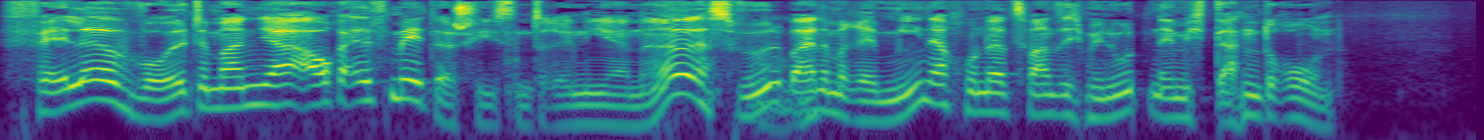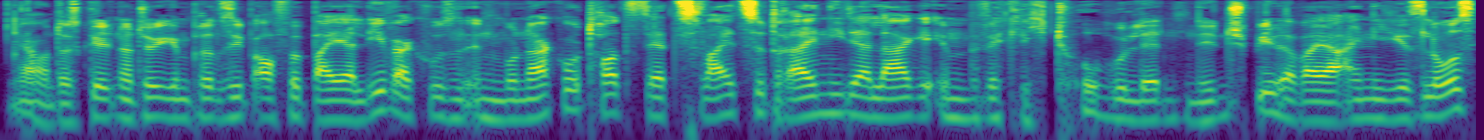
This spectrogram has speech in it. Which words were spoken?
Fälle wollte man ja auch Elfmeterschießen trainieren. Ne? Das würde mhm. bei einem Remis nach 120 Minuten nämlich dann drohen. Ja, und das gilt natürlich im Prinzip auch für Bayer Leverkusen in Monaco, trotz der 2 zu 3 Niederlage im wirklich turbulenten Hinspiel. Da war ja einiges los.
